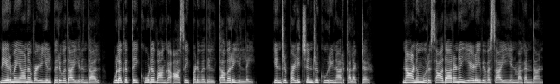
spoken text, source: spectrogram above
நேர்மையான வழியில் பெறுவதாயிருந்தால் உலகத்தை கூட வாங்க ஆசைப்படுவதில் தவறு இல்லை என்று பழிச்சென்று கூறினார் கலெக்டர். நானும் ஒரு சாதாரண ஏழை விவசாயியின் மகன்தான்.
